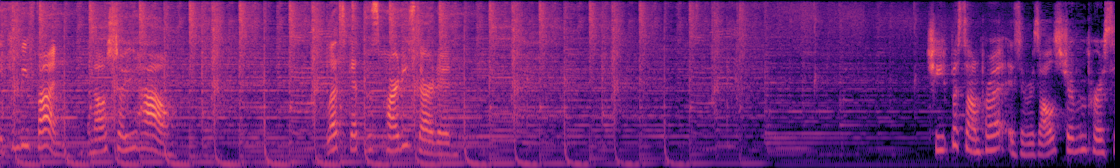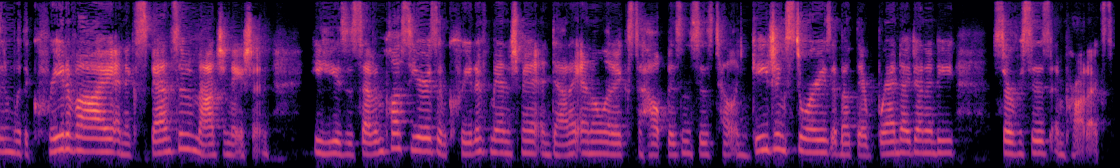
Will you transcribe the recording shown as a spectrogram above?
It can be fun, and I'll show you how. Let's get this party started. Chief Bosompra is a results driven person with a creative eye and expansive imagination. He uses seven plus years of creative management and data analytics to help businesses tell engaging stories about their brand identity, services, and products.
